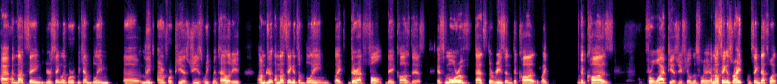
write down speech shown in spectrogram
I, am not saying you're saying like we're, we can't blame uh, League Arm for PSG's weak mentality. I'm just I'm not saying it's a blame like they're at fault they caused this. It's more of that's the reason the cause like the cause for why PSG feel this way. I'm not saying it's right. I'm saying that's what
